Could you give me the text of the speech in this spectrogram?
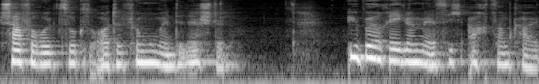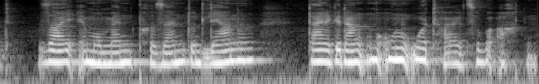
schaffe Rückzugsorte für Momente der Stille. Übe regelmäßig Achtsamkeit. Sei im Moment präsent und lerne, deine Gedanken ohne Urteil zu beachten.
